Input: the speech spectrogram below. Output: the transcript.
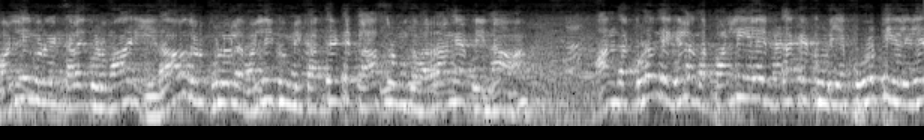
வள்ளி முருகன் கலைக்குழு மாதிரி ஏதாவது ஒரு குழுல வள்ளி கும்மி கத்துட்டு கிளாஸ் ரூமுக்கு வர்றாங்க அப்படின்னா அந்த குழந்தைகள் அந்த பள்ளியிலே நடக்கக்கூடிய போட்டிகளிலே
